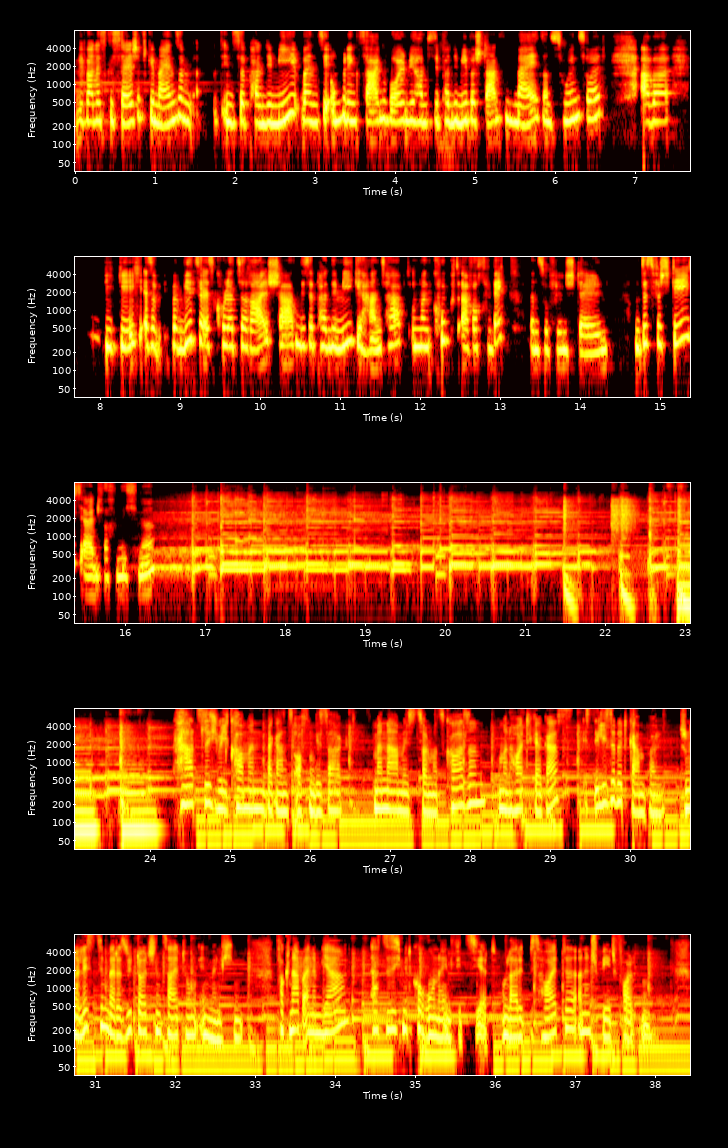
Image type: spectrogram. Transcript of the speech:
Wir waren als Gesellschaft gemeinsam in dieser Pandemie. Wenn Sie unbedingt sagen wollen, wir haben diese Pandemie überstanden, Mai, dann so so halt. Aber wie gehe ich, also man wird ja als Kollateralschaden dieser Pandemie gehandhabt und man guckt einfach weg an so vielen Stellen. Und das verstehe ich einfach nicht. Ne? Herzlich willkommen bei Ganz offen gesagt. Mein Name ist Solmaz Korsan und mein heutiger Gast ist Elisabeth Gamperl, Journalistin bei der Süddeutschen Zeitung in München. Vor knapp einem Jahr hat sie sich mit Corona infiziert und leidet bis heute an den Spätfolgen,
